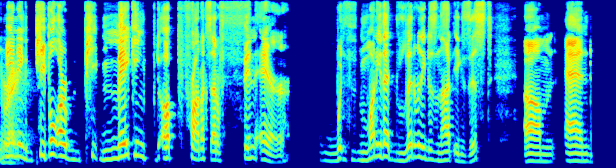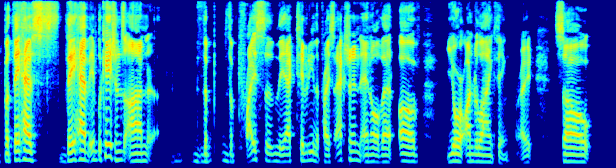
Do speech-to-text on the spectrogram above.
Right. Meaning people are pe- making up products out of thin air with money that literally does not exist. Um, and but they have they have implications on the the price and the activity and the price action and all that of your underlying thing, right? So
